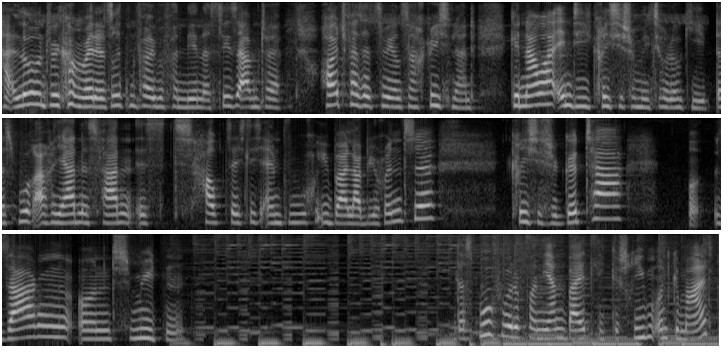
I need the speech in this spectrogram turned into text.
Hallo und willkommen bei der dritten Folge von Lenas Leseabenteuer. Heute versetzen wir uns nach Griechenland, genauer in die griechische Mythologie. Das Buch Ariadnes Faden ist hauptsächlich ein Buch über Labyrinthe, griechische Götter, Sagen und Mythen. Das Buch wurde von Jan Beitlik geschrieben und gemalt.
